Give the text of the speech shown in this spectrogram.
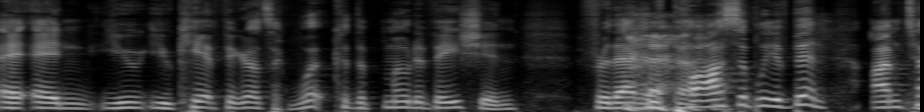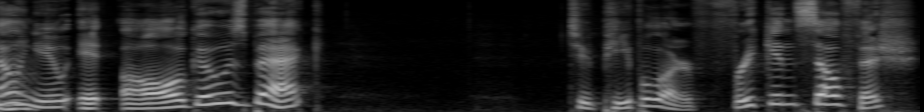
and, and you you can't figure out. It's like what could the motivation for that have possibly have been? I'm telling you, it all goes back to people are freaking selfish.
